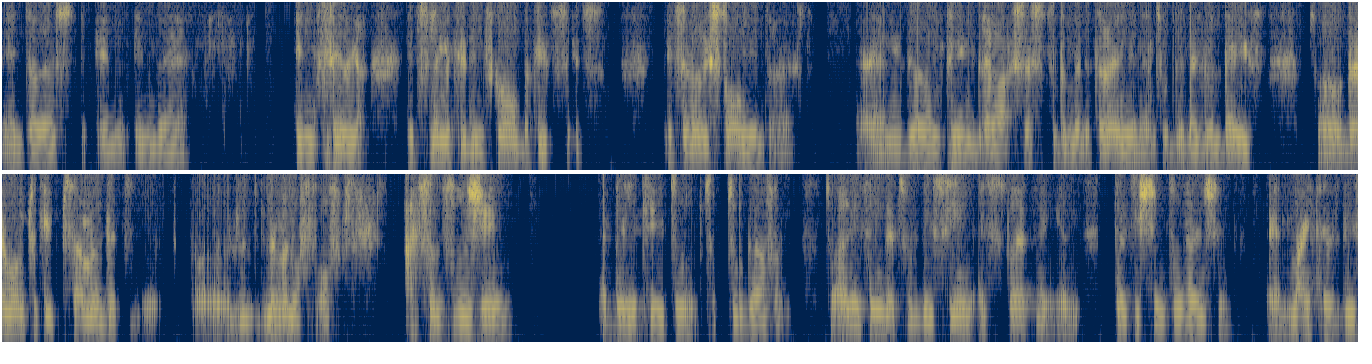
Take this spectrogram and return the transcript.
interest in in uh, in Syria. It's limited in scope, but it's it's it's a very strong interest, and guaranteeing their access to the Mediterranean and to the naval base. So they want to keep some of the uh, level of, of Assad's regime ability to, to, to govern. So anything that would be seen as threatening and Turkish intervention uh, might have this,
